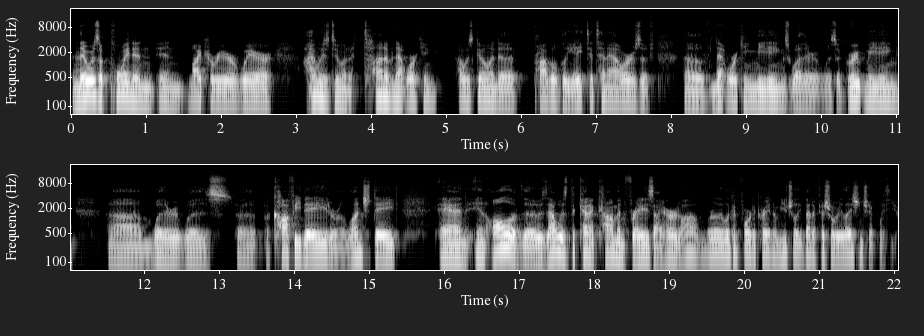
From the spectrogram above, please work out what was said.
And there was a point in in my career where I was doing a ton of networking. I was going to probably eight to 10 hours of, of networking meetings, whether it was a group meeting, um, whether it was a, a coffee date or a lunch date. And in all of those, that was the kind of common phrase I heard oh, I'm really looking forward to creating a mutually beneficial relationship with you.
